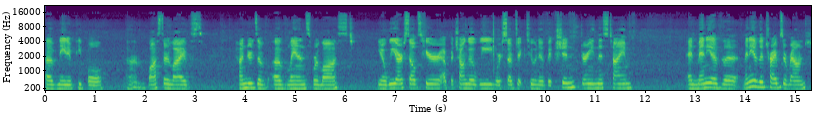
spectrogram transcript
of Native people um, lost their lives hundreds of, of lands were lost. You know, we ourselves here at Pechanga, we were subject to an eviction during this time. And many of the many of the tribes around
